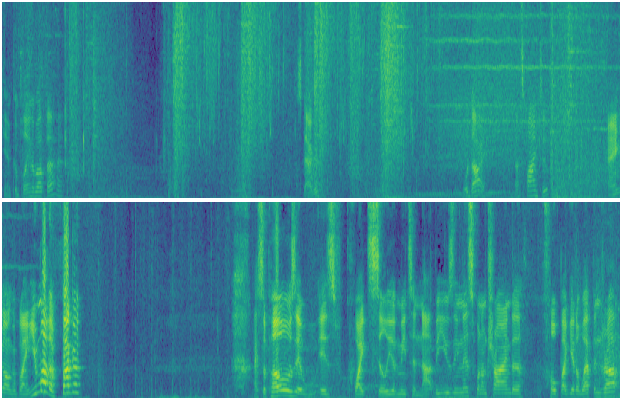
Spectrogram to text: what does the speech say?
Can't complain about that. Stagger. Or die. That's fine too. I ain't gonna complain. You motherfucker! I suppose it is quite silly of me to not be using this when I'm trying to hope I get a weapon drop.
